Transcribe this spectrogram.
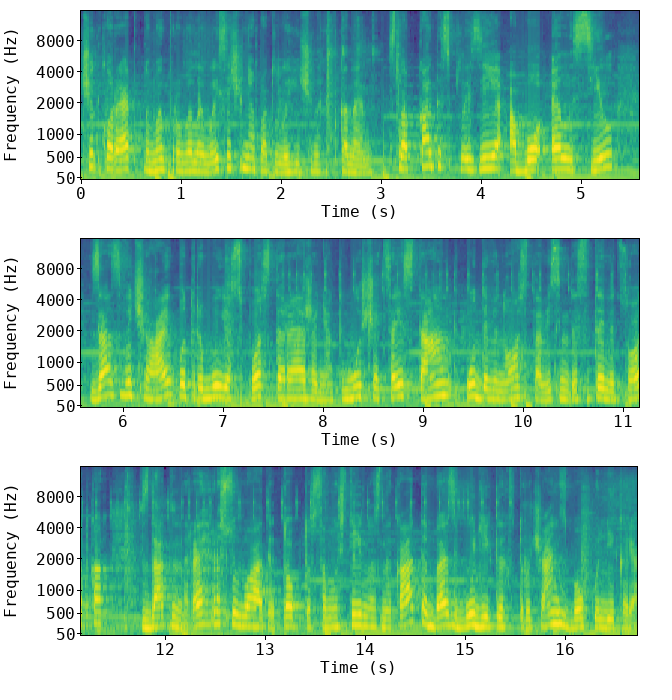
чи коректно ми провели висічення патологічних тканин. Слабка дисплазія або L-сіл зазвичай потребує спостереження, тому що цей стан у 90-80% здатен регресувати, тобто самостійно зникати без будь-яких втручань з боку лікаря.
